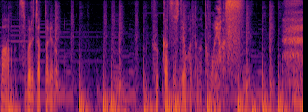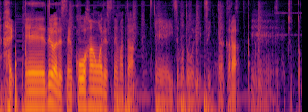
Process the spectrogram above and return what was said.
まあ、潰れちゃったけど、復活してよかったなと思います。はい。えー、ではですね、後半はですね、また、えー、いつも通り Twitter から、えー、ちょっと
